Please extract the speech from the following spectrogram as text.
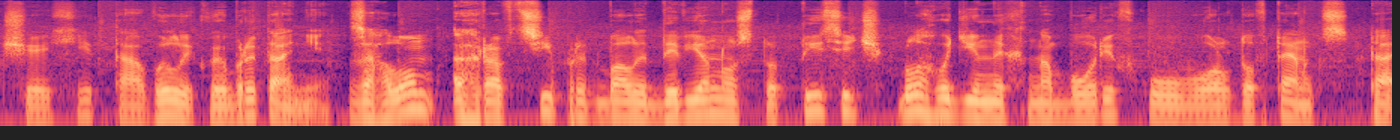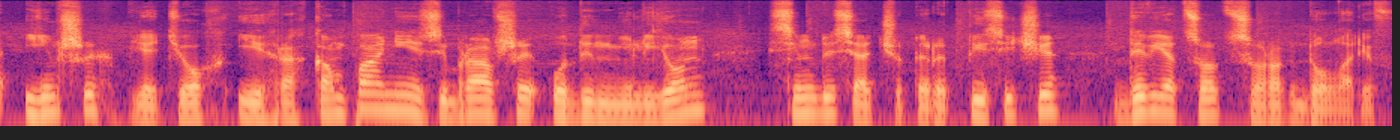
Чехії та Великої Британії. Загалом гравці придбали 90 тисяч благодійних наборів у World of Tanks та інших п'ятьох іграх кампанії, зібравши 1 мільйон 74 тисячі 940 доларів.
